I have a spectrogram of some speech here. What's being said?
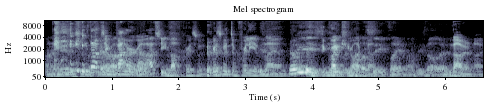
And I he's from an a out. I absolutely love Chris Wood. Chris Wood's a brilliant player. No, he is. He's a great he's not a striker. City player, man. He's not. A, No, no, no.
